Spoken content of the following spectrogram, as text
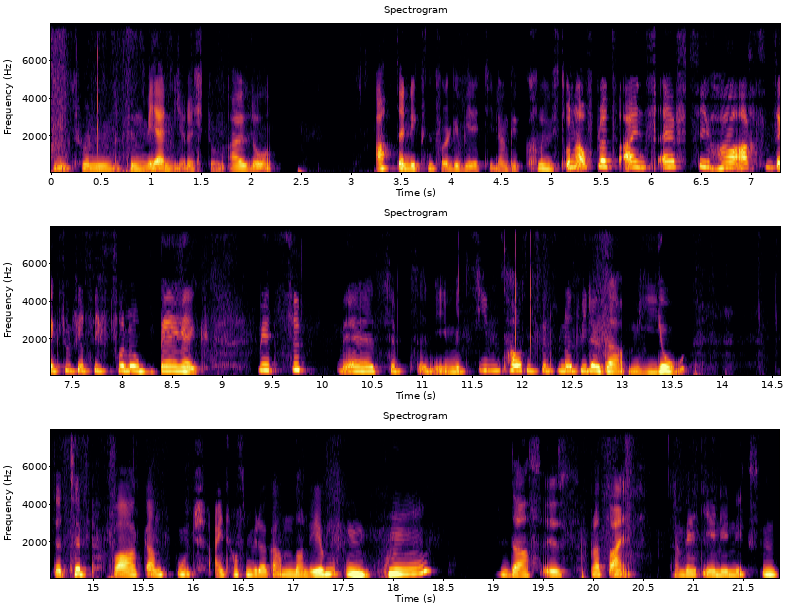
geht schon ein bisschen mehr in die Richtung. Also, ab der nächsten Folge werdet ihr dann gegrüßt. Und auf Platz 1 FCH 1846 Follow Back mit sieb, äh, 17, nee, mit 7500 Wiedergaben. Jo. Der Tipp war ganz gut. 1000 Wiedergaben daneben. Mhm. Das ist Platz 1. Dann werdet ihr in den nächsten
